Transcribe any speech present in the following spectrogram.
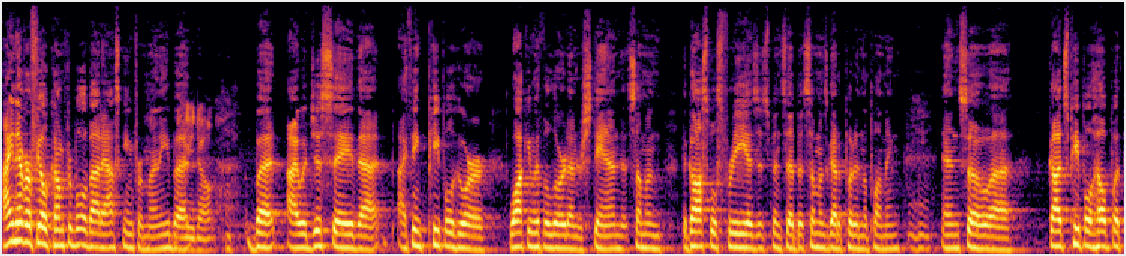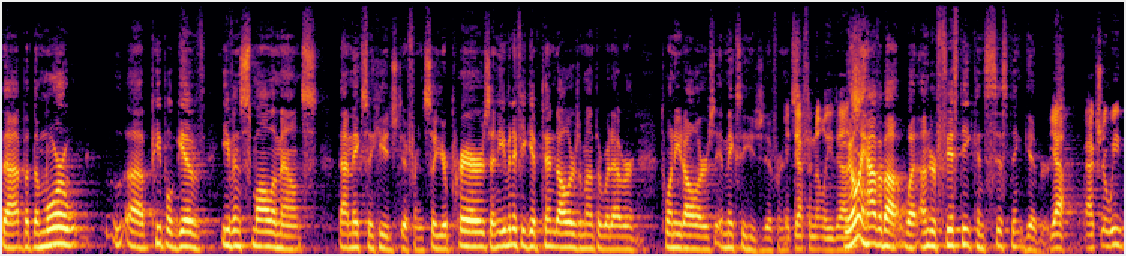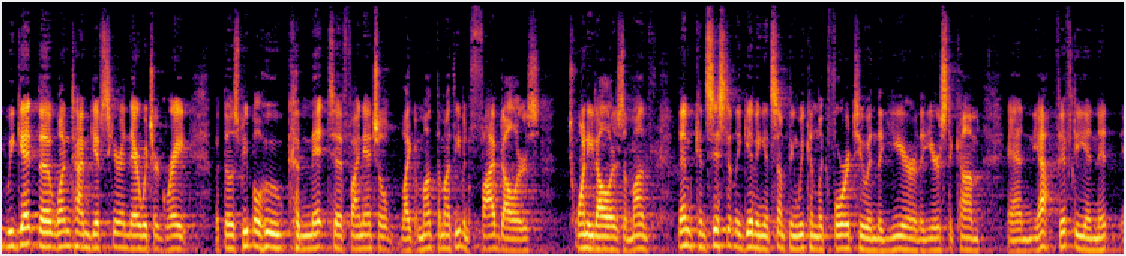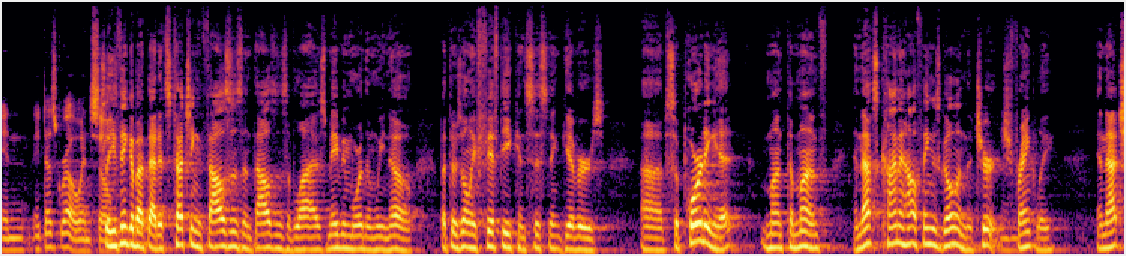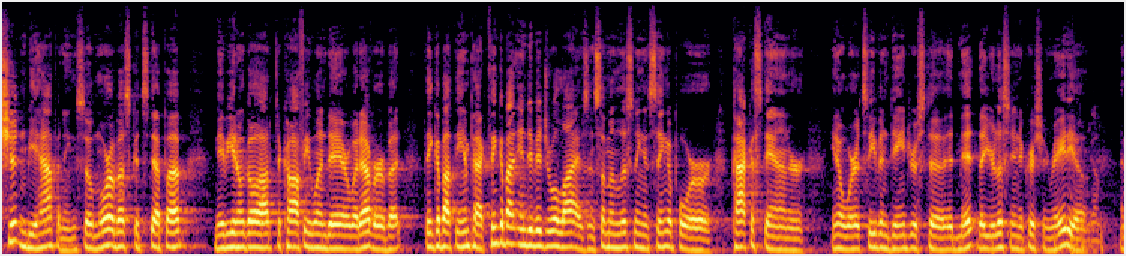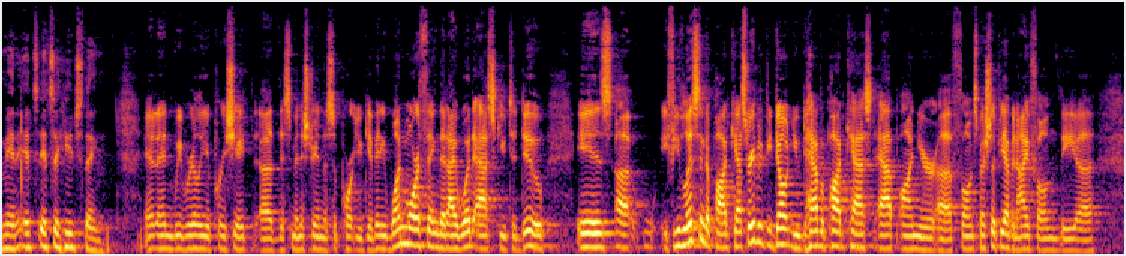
I never feel comfortable about asking for money, but you don't. but I would just say that I think people who are walking with the Lord understand that someone the gospel's free, as it's been said, but someone's got to put in the plumbing, mm-hmm. and so. Uh, God's people help with that, but the more uh, people give even small amounts, that makes a huge difference. So your prayers, and even if you give $10 a month or whatever, $20, it makes a huge difference. It definitely does. We only have about, what, under 50 consistent givers. Yeah, actually, we, we get the one time gifts here and there, which are great, but those people who commit to financial, like month to month, even $5, $20 a month, them consistently giving it something we can look forward to in the year, the years to come. And yeah, 50 and it, and it does grow. And so. So you think about that. It's touching thousands and thousands of lives, maybe more than we know, but there's only 50 consistent givers uh, supporting it month to month. And that's kind of how things go in the church, mm-hmm. frankly. And that shouldn't be happening. So more of us could step up Maybe you don't go out to coffee one day or whatever, but think about the impact. Think about individual lives and someone listening in Singapore or Pakistan or, you know, where it's even dangerous to admit that you're listening to Christian radio. Yeah. I mean, it's, it's a huge thing. And, and we really appreciate uh, this ministry and the support you give. Any one more thing that I would ask you to do is uh, if you listen to podcasts, or even if you don't, you have a podcast app on your uh, phone, especially if you have an iPhone, the uh,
